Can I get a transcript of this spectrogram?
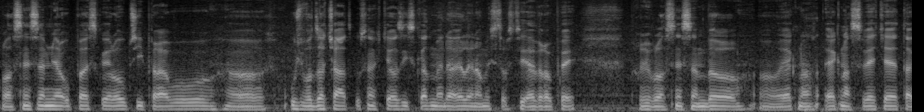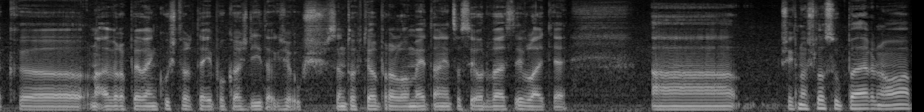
Vlastně jsem měl úplně skvělou přípravu. Uh, už od začátku jsem chtěl získat medaily na mistrovství Evropy, protože vlastně jsem byl uh, jak, na, jak na světě, tak uh, na Evropě venku čtvrtý po každý, takže už jsem to chtěl prolomit a něco si odvést i v létě. A všechno šlo super, no a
